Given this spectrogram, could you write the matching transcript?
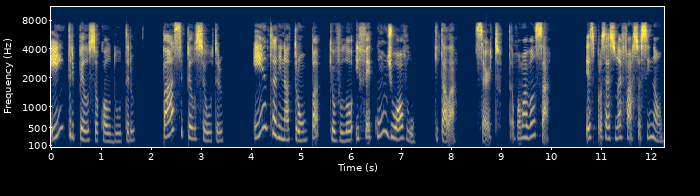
entre pelo seu colo do útero, passe pelo seu útero, entre ali na trompa que ovulou e fecunde o óvulo que está lá, certo? Então vamos avançar. Esse processo não é fácil assim não,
